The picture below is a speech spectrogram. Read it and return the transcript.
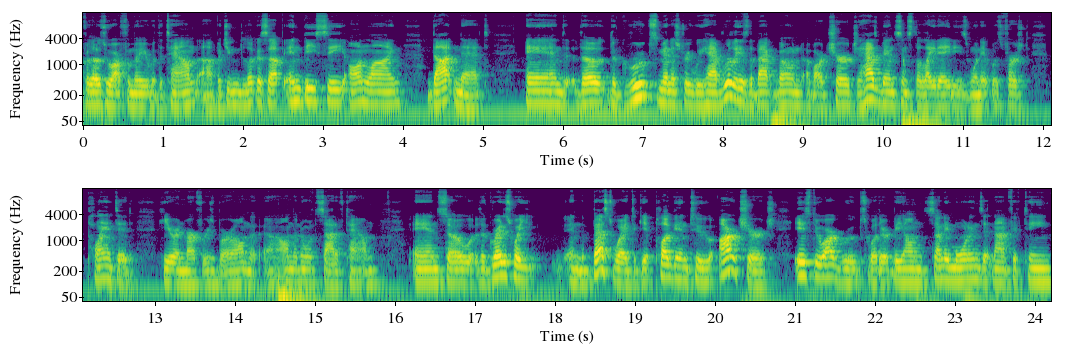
for those who are familiar with the town, but you can look us up nbconline.net. And the the groups ministry we have really is the backbone of our church. It has been since the late '80s when it was first planted here in Murfreesboro on the uh, on the north side of town. And so the greatest way and the best way to get plugged into our church is through our groups, whether it be on Sunday mornings at 9:15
